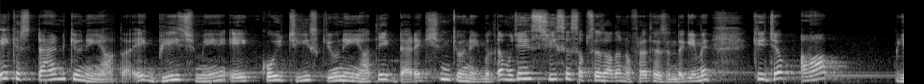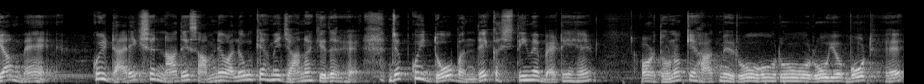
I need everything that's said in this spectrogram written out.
एक स्टैंड क्यों नहीं आता? एक बीच में एक कोई चीज़ क्यों नहीं आती? एक डायरेक्शन क्यों नहीं मिलता? मुझे इस चीज़ से सबसे ज़्यादा नफरत है ज़िंदगी में कि जब आप या मैं कोई डायरेक्शन ना दे सामने वाले को कि हमें जाना किधर है। जब कोई दो बंदे कश्ती में बैठे हैं और दोनों के हाथ में रो रो रो, यो बोट है,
